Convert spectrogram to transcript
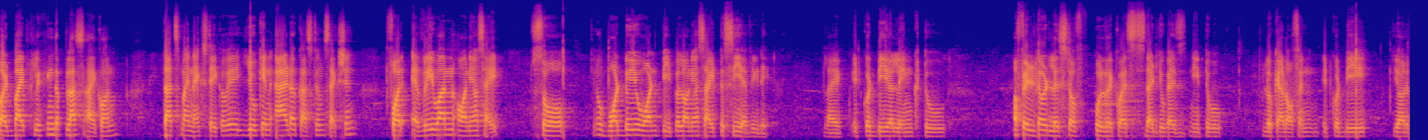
But by clicking the plus icon, that's my next takeaway. You can add a custom section for everyone on your site so, you know, what do you want people on your site to see every day? Like, it could be a link to a filtered list of pull requests that you guys need to look at often. It could be your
